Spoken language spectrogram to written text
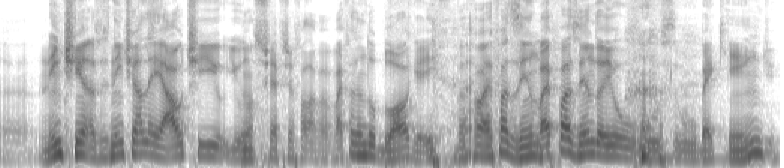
Ah, nem tinha, às vezes nem tinha layout e, e o nosso chefe já falava, vai fazendo o blog aí. Vai, vai fazendo. Vai fazendo aí o, o, o back-end,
